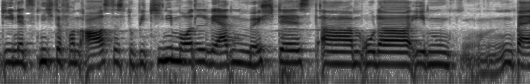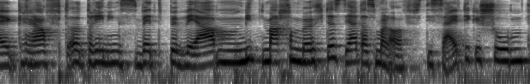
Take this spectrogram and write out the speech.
gehen jetzt nicht davon aus, dass du Bikini-Model werden möchtest ähm, oder eben bei Krafttrainingswettbewerben mitmachen möchtest, ja, das mal auf die Seite geschoben,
